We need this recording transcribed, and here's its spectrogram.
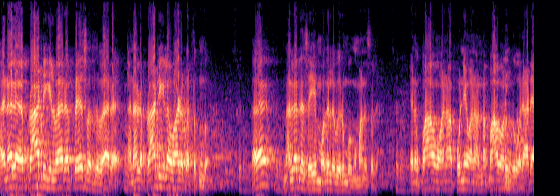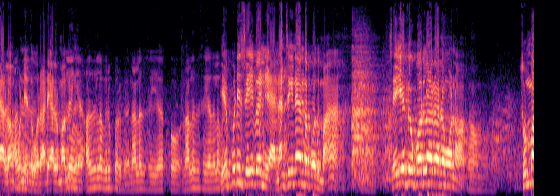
அதனால ப்ராக்டிக்கல் வேற பேசுறது வேற. அதனால ப்ராக்டிக்கலாக வாழ கற்றுக்குங்க நல்லதை செய்ய முதல்ல விரும்புங்க மனசுல. எனக்கு பாவம் வேணாம் புண்ணியம் வேணாம்னா பாவனுக்கு ஒரு அடையாளம் புண்ணியத்துக்கு ஒரு அடையாளமாக இல்லைங்க. அதெல்லாம் விருப்பம் இருக்கு. நல்லது செய்ய இப்போ நல்லது செய்யாதெல்லாம் எப்படி செய்வேன் நீ? நினச்சிக்கினே இருந்த போதுமா? செய்யறதுக்கு பொருளாதாரம் வேணும். சும்மா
